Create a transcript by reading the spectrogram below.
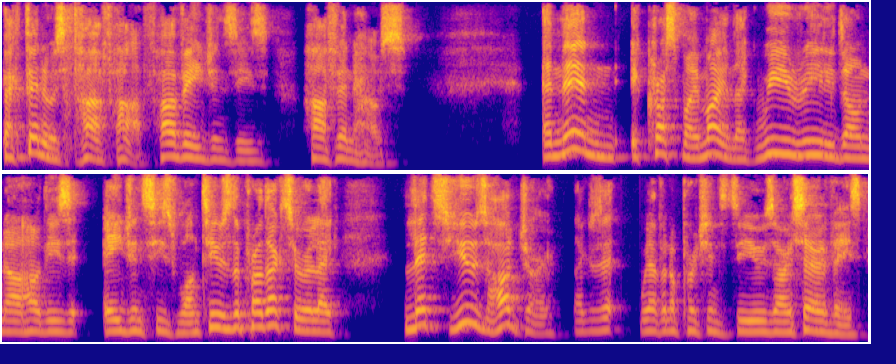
Back then it was half half half agencies half in-house. And then it crossed my mind like we really don't know how these agencies want to use the product. So we're like let's use hotjar. Like we have an opportunity to use our surveys.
